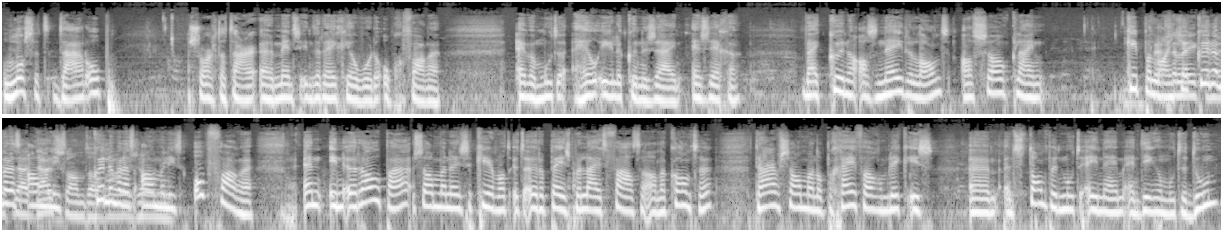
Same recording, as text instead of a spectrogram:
Los het daarop. Zorg dat daar mensen in de regio worden opgevangen. En we moeten heel eerlijk kunnen zijn en zeggen... wij kunnen als Nederland, als zo'n klein kippenlandje... Kunnen we dat, allemaal niet, kunnen we dat allemaal niet. niet opvangen. En in Europa zal men eens een keer, want het Europees beleid faalt aan alle kanten. Daar zal men op een gegeven ogenblik is, ehm, een standpunt moeten innemen en dingen moeten doen.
